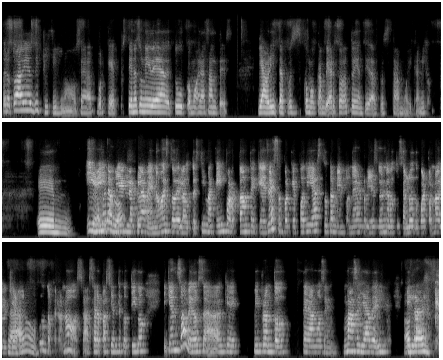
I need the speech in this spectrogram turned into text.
pero todavía es difícil, ¿no? O sea, porque pues, tienes una idea de tú cómo eras antes y ahorita pues como cambiar toda tu identidad pues está muy canijo. Em, y ahí también la clave, ¿no? Esto de la autoestima, qué importante que es eso, porque podías tú también poner en riesgo de nuevo tu salud, tu cuerpo, no, yo quiero un punto, pero no, o sea, ser paciente contigo y quién sabe, o sea, que muy pronto te en más allá del... Otra vez.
